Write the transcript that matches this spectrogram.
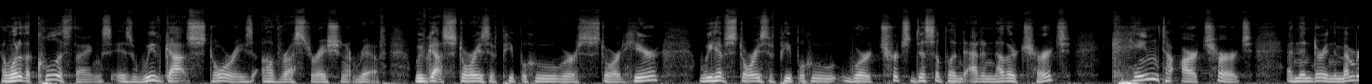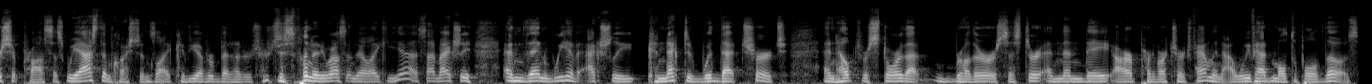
And one of the coolest things is we've got stories of restoration at riv. We've got stories of people who were restored here. We have stories of people who were church disciplined at another church came to our church. And then during the membership process, we asked them questions like, Have you ever been under church discipline anywhere else? And they're like, Yes, I'm actually. And then we have actually connected with that church and helped restore that brother or sister. And then they are part of our church family now. We've had multiple of those.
